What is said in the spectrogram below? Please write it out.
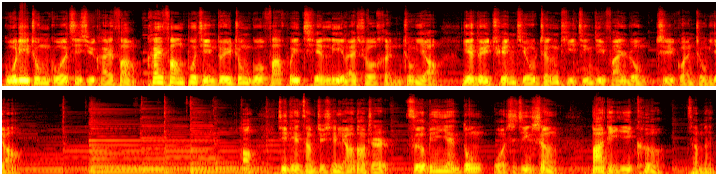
鼓励中国继续开放。开放不仅对中国发挥潜力来说很重要，也对全球整体经济繁荣至关重要。好，今天咱们就先聊到这儿。责编：彦东，我是金盛。八点一刻，咱们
